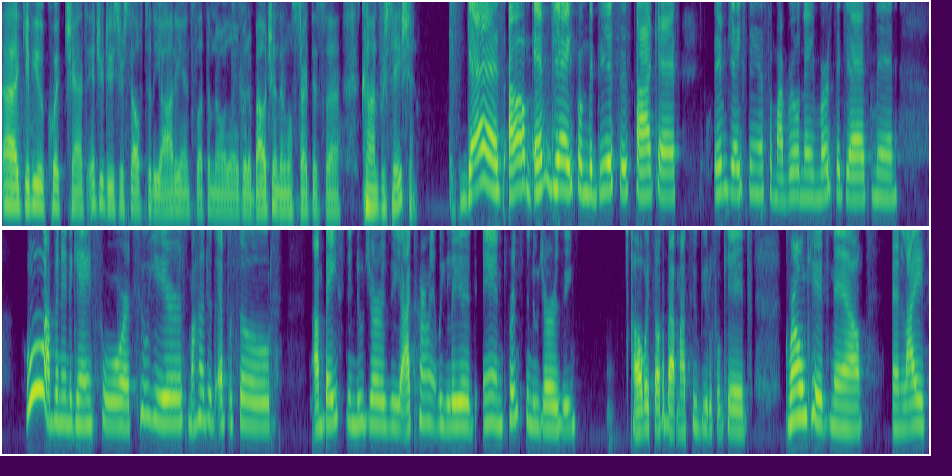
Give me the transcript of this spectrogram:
uh, give you a quick chance. Introduce yourself to the audience. Let them know a little bit about you, and then we'll start this uh, conversation. Yes, um, MJ from the Dear Sis podcast. MJ stands for my real name, Myrtha Jasmin. Whoo, I've been in the game for two years. My hundredth episode. I'm based in New Jersey. I currently live in Princeton, New Jersey. I always talk about my two beautiful kids, grown kids now and life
